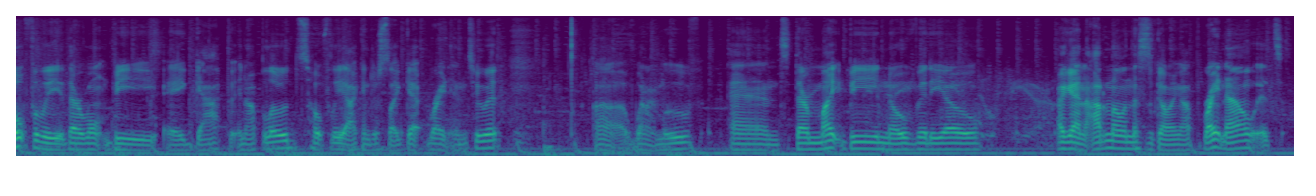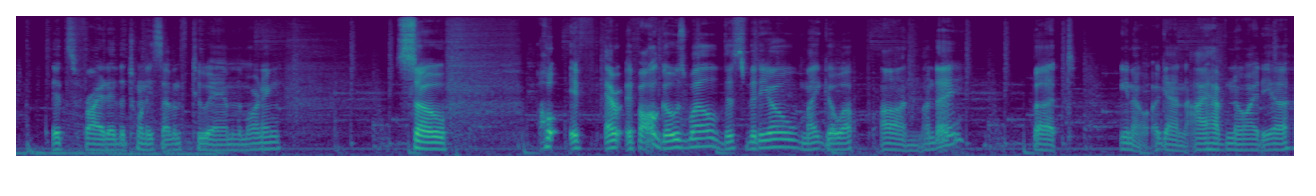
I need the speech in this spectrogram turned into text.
hopefully there won't be a gap in uploads. Hopefully I can just, like, get right into it uh, when I move. And there might be no video again i don't know when this is going up right now it's it's Friday the 27th 2 a.m. in the morning so if if all goes well this video might go up on Monday but you know again I have no idea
